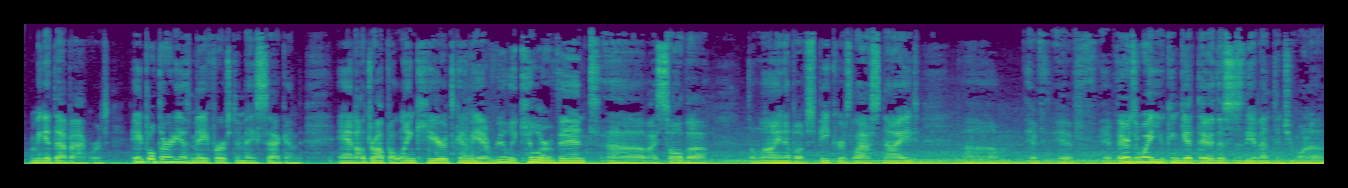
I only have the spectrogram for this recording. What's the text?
let me get that backwards. April 30th, May 1st, and May 2nd. And I'll drop a link here. It's going to be a really killer event. Uh, I saw the, the lineup of speakers last night. Um, if, if, if there's a way you can get there, this is the event that you want to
